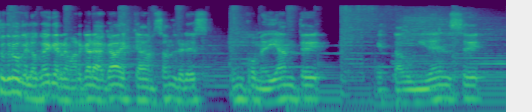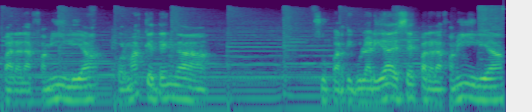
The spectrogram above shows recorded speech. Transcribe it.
Yo creo que lo que hay que remarcar acá es que Adam Sandler es un comediante estadounidense para la familia, por más que tenga sus particularidades, es para la familia.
